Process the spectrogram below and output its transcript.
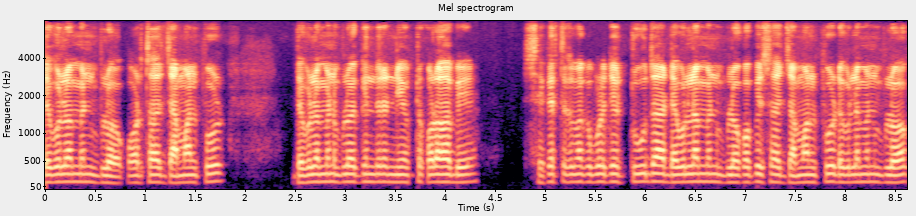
development block অর্থাৎ জামালপুর ডেভেলপমেন্ট ব্লক কেন্দ্রে নিয়োগটা করা হবে। সেক্ষেত্রে তোমাকে বলেছে to the development block officer Jamalpur development block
